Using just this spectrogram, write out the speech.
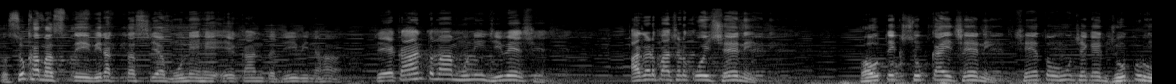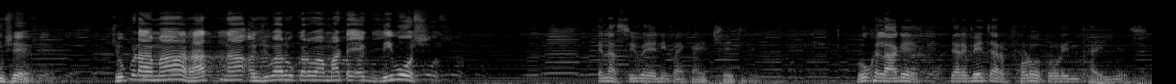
તો સુખમસ્તી વિરક્તસ્ય મુને હે એકાંત જીવિન. જે એકાંતમાં મુનિ જીવે છે. આગળ પાછળ કોઈ છે નહીં. ભૌતિક સુખ કાંઈ છે નહીં. છે તો શું છે કે એક ઝૂંપડું છે? ઝૂંપડામાં રાતના અંજવારું કરવા માટે એક દીવો છે એના સિવાય એની પાસે કાંઈ છે જ નહીં. ભૂખ લાગે ત્યારે બે ચાર ફળો તોડીને ખાઈ લઈએ છે.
